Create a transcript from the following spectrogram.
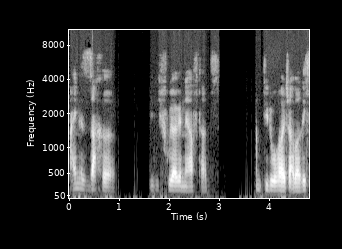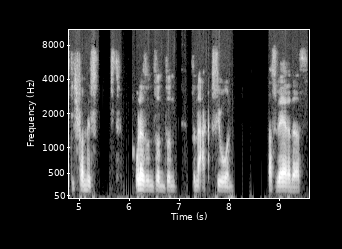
eine Sache, die dich früher genervt hat und die du heute aber richtig vermisst. Oder so, so, so, so eine Aktion. Was wäre das?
